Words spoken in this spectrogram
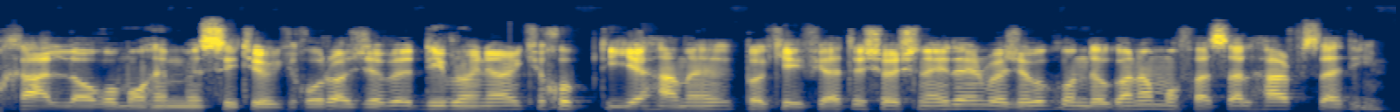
خلاق و مهم سیتی رو که خب راجب دیبروینه که خب دیگه همه با کیفیتش آشنایی داریم راجب گوندوگان هم مفصل حرف زدیم.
